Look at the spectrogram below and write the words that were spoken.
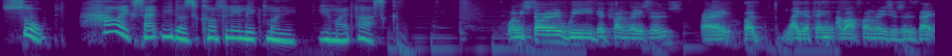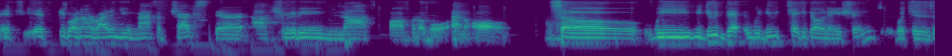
So, how exactly does the company make money, you might ask? When we started, we did fundraisers, right? But like the thing about fundraisers is that if if people are not writing you massive checks, they're actually not profitable at all. So we we do de- we do take donations, which is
